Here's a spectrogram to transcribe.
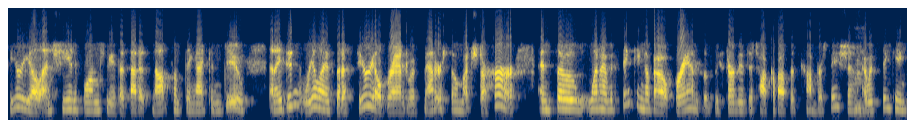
cereal, and she informed me that that is not something I can do. And I didn't realize that a cereal brand would matter so much to her. And so when I was thinking about brands as we started to talk about this conversation, I was thinking,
